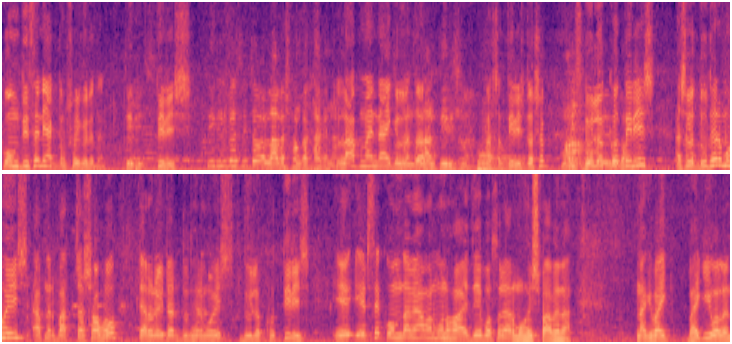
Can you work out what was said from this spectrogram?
কম দিছেনি একদম সই করে দেন। তিরিশ। তিরিশ। তিরিশ বেশি তো লাভের সংখ্যা থাকে না। লাভ নাই নাই করলেন জান। দাম তিরিশই আচ্ছা তিরিশ দশক দুই লক্ষ। তিরিশ। আসলে দুধের মহিষ আপনার বাচ্চা সহ তেরো লিটার দুধের মহিষ দুই লক্ষ তিরিশ। এ- এর চেয়ে কম দামে আমার মনে হয় যে বছরে আর মহিষ পাবে না। নাকি ভাই ভাই কি বলেন?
